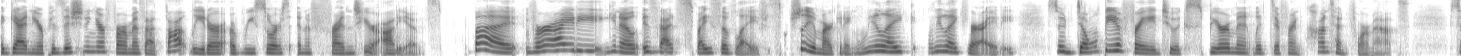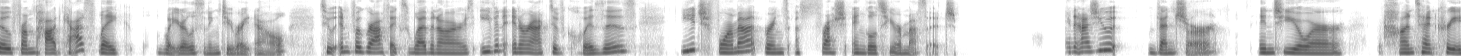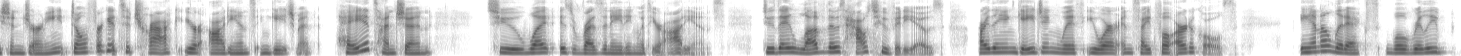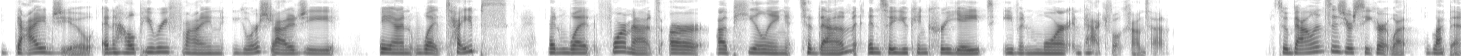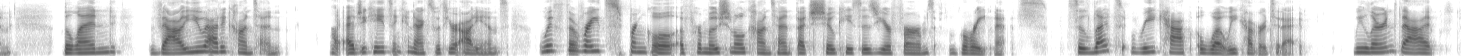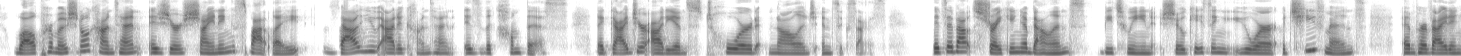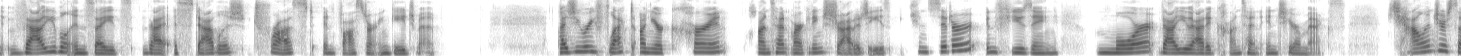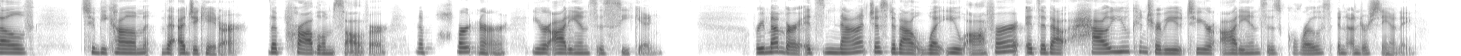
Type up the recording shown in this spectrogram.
again, you're positioning your firm as that thought leader, a resource, and a friend to your audience. But variety, you know, is that spice of life, especially in marketing. We like we like variety. So don't be afraid to experiment with different content formats. So, from podcasts like what you're listening to right now, to infographics, webinars, even interactive quizzes, each format brings a fresh angle to your message. And as you venture into your content creation journey, don't forget to track your audience engagement. Pay attention to what is resonating with your audience. Do they love those how to videos? Are they engaging with your insightful articles? analytics will really guide you and help you refine your strategy and what types and what formats are appealing to them. And so you can create even more impactful content. So, balance is your secret we- weapon. Blend value added content that educates and connects with your audience with the right sprinkle of promotional content that showcases your firm's greatness. So, let's recap what we covered today. We learned that while promotional content is your shining spotlight, value added content is the compass that guides your audience toward knowledge and success. It's about striking a balance between showcasing your achievements and providing valuable insights that establish trust and foster engagement. As you reflect on your current content marketing strategies, consider infusing more value added content into your mix. Challenge yourself to become the educator, the problem solver, the partner your audience is seeking. Remember, it's not just about what you offer, it's about how you contribute to your audience's growth and understanding.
